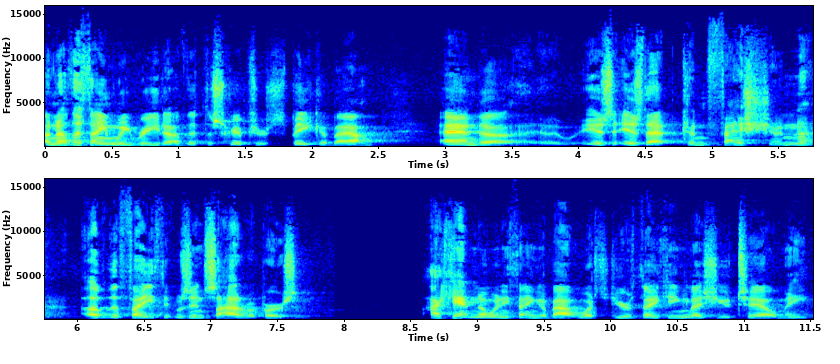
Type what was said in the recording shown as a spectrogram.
Another thing we read of that the scriptures speak about and uh, is, is that confession of the faith that was inside of a person. I can't know anything about what you're thinking unless you tell me.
